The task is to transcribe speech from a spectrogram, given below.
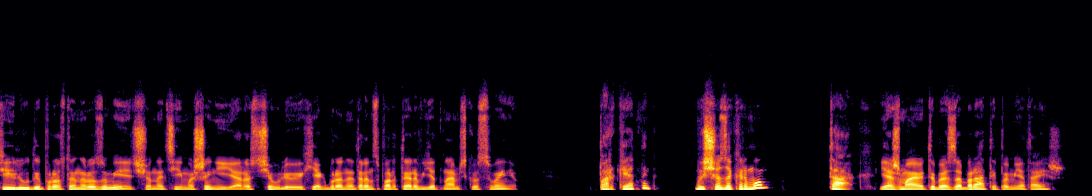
Ті люди просто не розуміють, що на цій машині я розчавлю їх як бронетранспортер в'єтнамську свиню. Паркетник? Ви що за кермом? Так, я ж маю тебе забрати, пам'ятаєш?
